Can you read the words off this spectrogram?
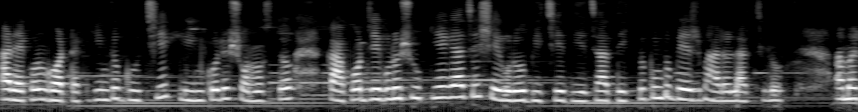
আর এখন ঘরটাকে কিন্তু গুছিয়ে ক্লিন করে সমস্ত কাপড় যেগুলো শুকিয়ে গেছে, সেগুলোও বিছিয়ে দিয়েছে। আর দেখতেও কিন্তু বেশ ভালো লাগছিল। আমার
